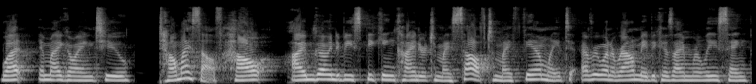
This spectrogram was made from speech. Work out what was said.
What am I going to tell myself? How I'm going to be speaking kinder to myself, to my family, to everyone around me because I'm releasing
